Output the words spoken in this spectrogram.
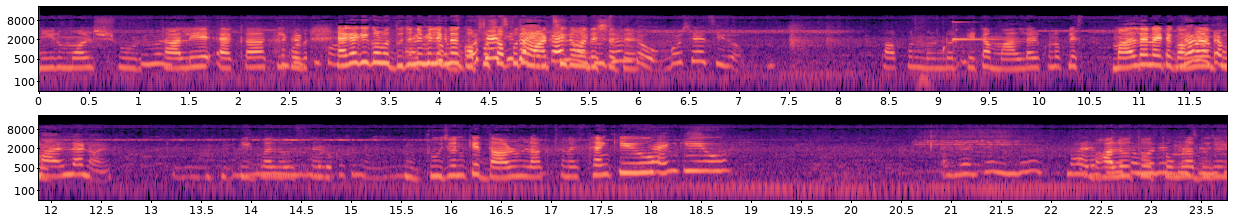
নির্মল সুর। তাহলে একা কি করবে? একা কি করব? দুজনে মিলে এখানে গপ্প সপ্প তো মারছি তোমাদের সাথে। বসে আছি পাপন মন্ডল এটা মালদার কোনো প্লেস মালদা না এটা গঙ্গারামপুর। মালদা নয়। ইকবাল হোসেন দুজনকে দারুণ লাগছে না। থ্যাংক ইউ থ্যাংক ইউ ভালো তো তোমরা দুজন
